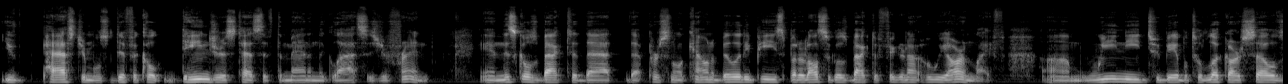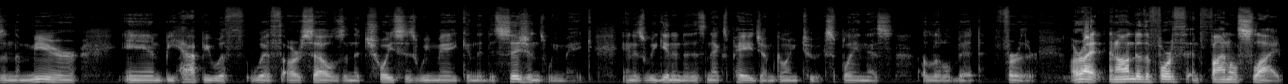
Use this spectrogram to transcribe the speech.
you've passed your most difficult, dangerous test if the man in the glass is your friend. And this goes back to that, that personal accountability piece, but it also goes back to figuring out who we are in life. Um, we need to be able to look ourselves in the mirror and be happy with, with ourselves and the choices we make and the decisions we make. And as we get into this next page, I'm going to explain this a little bit further. All right, and on to the fourth and final slide.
